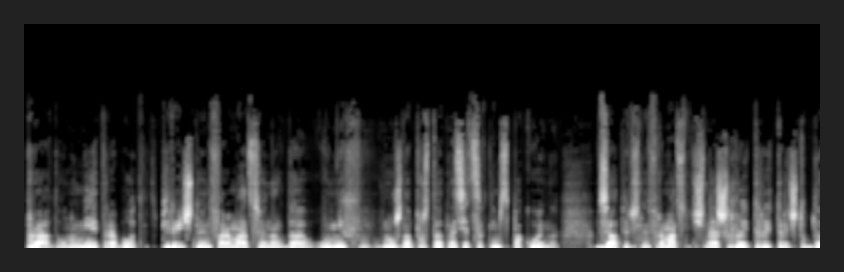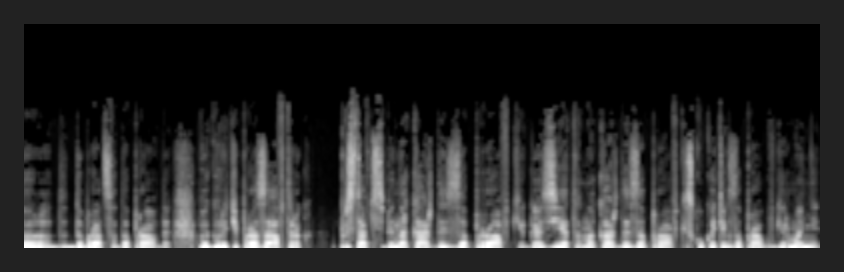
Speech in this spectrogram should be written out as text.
правда, он умеет работать. Первичную информацию иногда, у них нужно просто относиться к ним спокойно. Взял первичную информацию, начинаешь рыть, рыть, рыть, чтобы до, добраться до правды. Вы говорите про завтрак, Представьте себе, на каждой заправке газета, на каждой заправке, сколько этих заправок в Германии,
